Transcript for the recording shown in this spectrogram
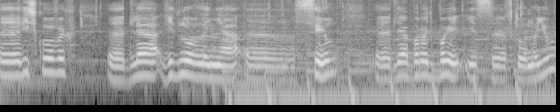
е, військових, е, для відновлення сил, для боротьби із е, втомою.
